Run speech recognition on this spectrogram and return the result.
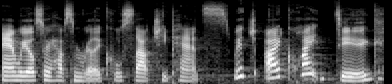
And we also have some really cool slouchy pants, which I quite dig.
